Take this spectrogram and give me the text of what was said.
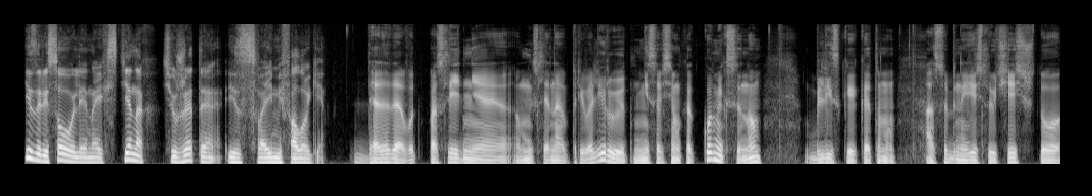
и зарисовывали на их стенах сюжеты из своей мифологии. Да-да-да, вот последняя мысль, она превалирует, не совсем как комиксы, но близкая к этому. Особенно если учесть, что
